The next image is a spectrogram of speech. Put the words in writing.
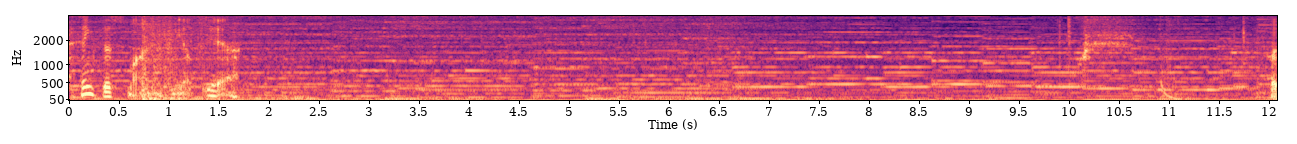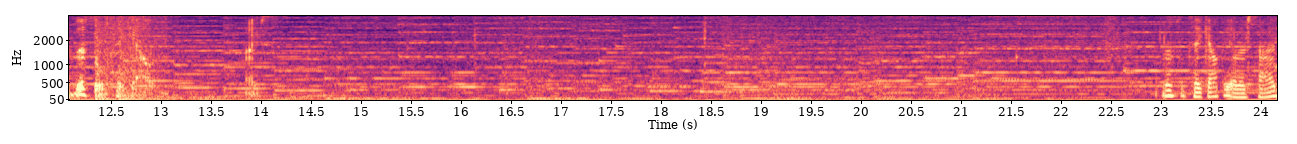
I think this lines me up, yeah. But this will take out. Nice. This will take out the other side.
